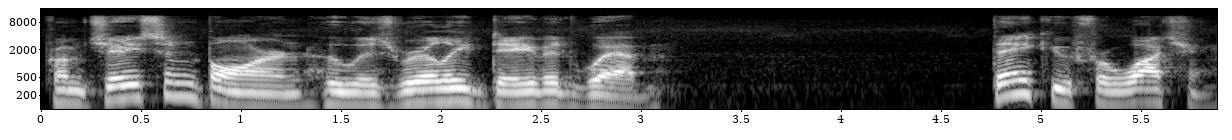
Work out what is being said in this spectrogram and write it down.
from Jason Bourne, who is really David Webb. Thank you for watching.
